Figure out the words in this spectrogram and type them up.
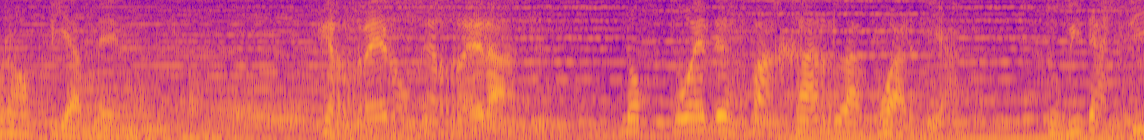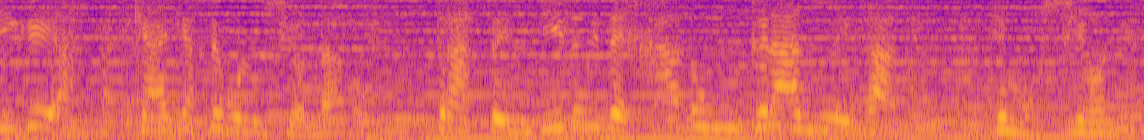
propia mente. Guerrero, guerrera, no puedes bajar la guardia. Tu vida sigue hasta que hayas evolucionado, trascendido y dejado un gran legado. Emociones,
